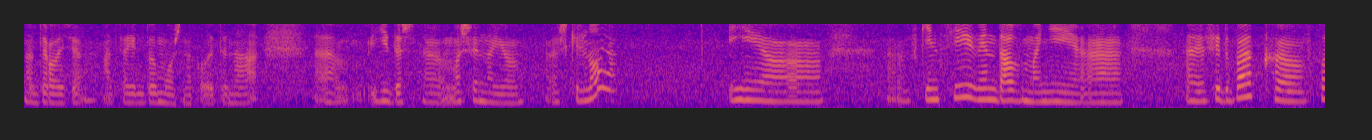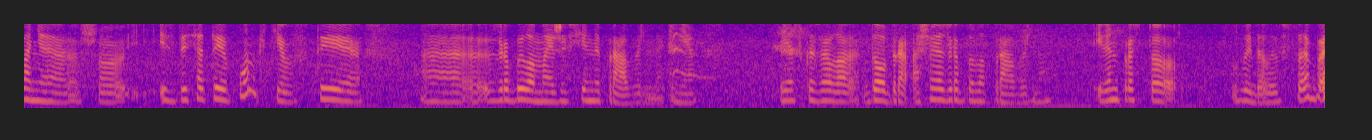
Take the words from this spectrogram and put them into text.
на дорозі, а це якби можна, коли ти на їдеш е, машиною шкільною. І е, в кінці він дав мені е, е, фідбек е, в плані, що із 10 пунктів ти е, зробила майже всі неправильно. Ні. Я сказала, добре, а що я зробила правильно? І він просто видавив з себе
